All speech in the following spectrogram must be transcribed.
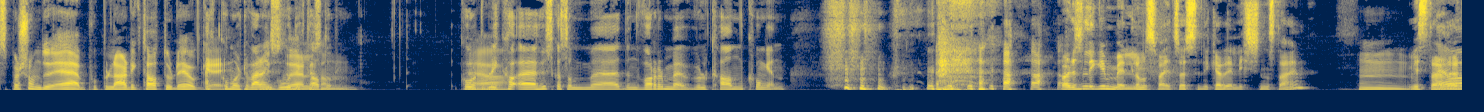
Spørs om du er populærdiktator, det er jo gøy. Jeg kommer til å være en god diktator. Liksom... Kommer til å bli Ja. eh, huska som eh, den varme vulkankongen. Hva er det som ligger mellom Sveits og Østerrike? Er det Liechtenstein? Hmm, Hvis det er Ja,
